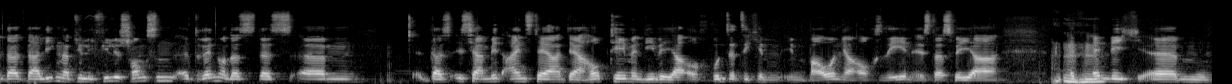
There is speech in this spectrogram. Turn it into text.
da, da, liegen natürlich viele Chancen äh, drin und das, das, ähm, das ist ja mit eins der, der Hauptthemen, die wir ja auch grundsätzlich im, im Bauen ja auch sehen, ist, dass wir ja. Letztendlich, ähm,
